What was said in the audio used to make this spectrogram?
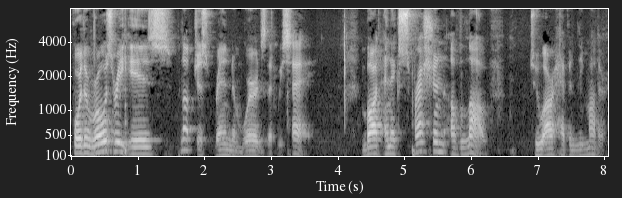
For the rosary is not just random words that we say, but an expression of love to our Heavenly Mother.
